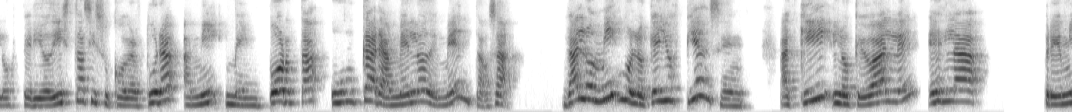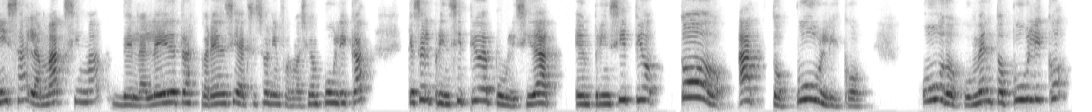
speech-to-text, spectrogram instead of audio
los periodistas y su cobertura, a mí me importa un caramelo de menta. O sea, da lo mismo lo que ellos piensen. Aquí lo que vale es la premisa, la máxima de la Ley de Transparencia y Acceso a la Información Pública, que es el principio de publicidad. En principio, todo acto público u documento público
